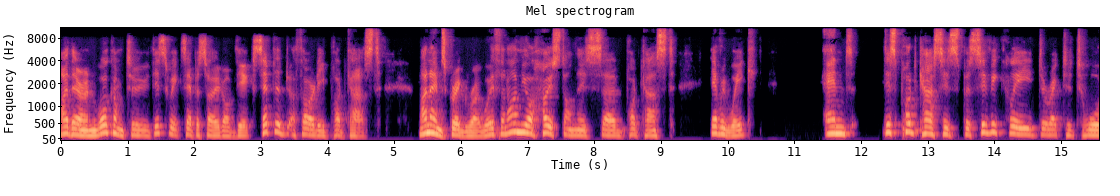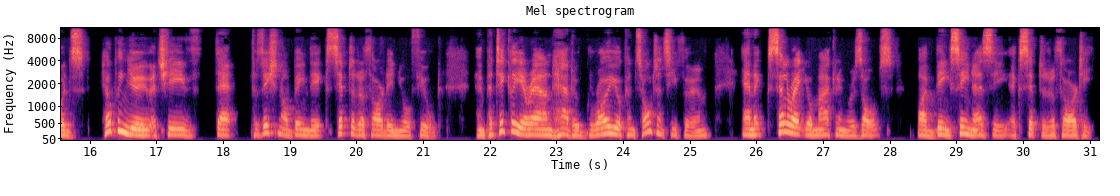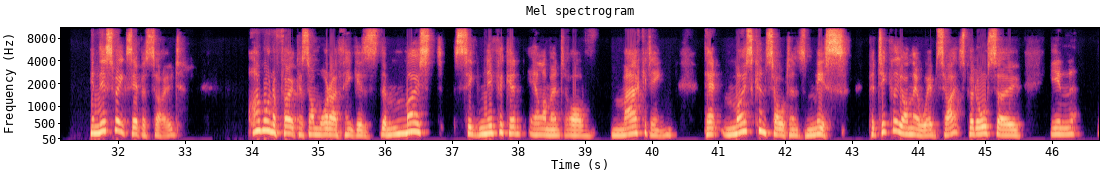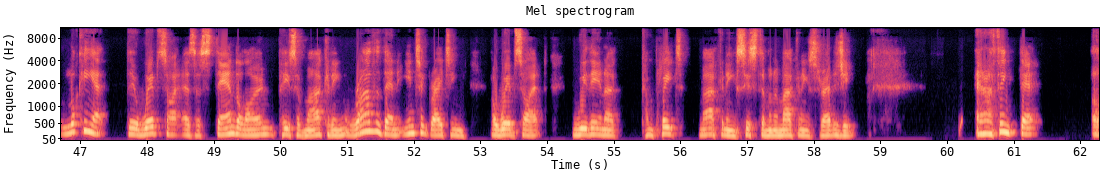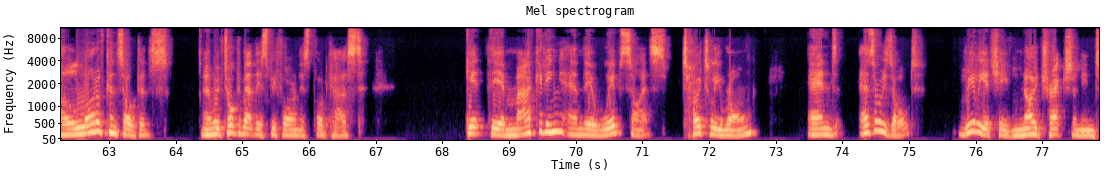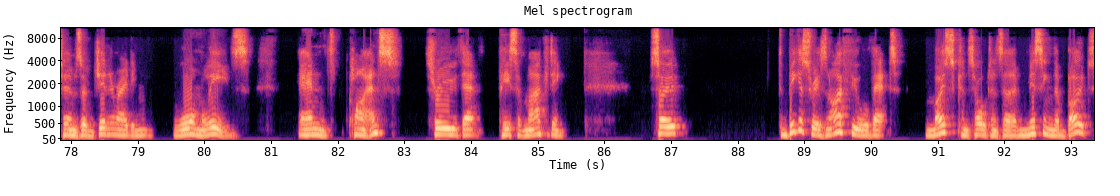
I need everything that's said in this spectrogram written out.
Hi there, and welcome to this week's episode of the Accepted Authority podcast. My name's Greg Roworth, and I'm your host on this uh, podcast every week. And this podcast is specifically directed towards helping you achieve that position of being the accepted authority in your field, and particularly around how to grow your consultancy firm and accelerate your marketing results by being seen as the accepted authority. In this week's episode, I want to focus on what I think is the most significant element of marketing that most consultants miss, particularly on their websites, but also in looking at their website as a standalone piece of marketing rather than integrating a website within a complete marketing system and a marketing strategy. And I think that a lot of consultants, and we've talked about this before on this podcast, get their marketing and their websites totally wrong. And as a result, really achieve no traction in terms of generating warm leads and clients through that piece of marketing. So, the biggest reason I feel that most consultants are missing the boat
